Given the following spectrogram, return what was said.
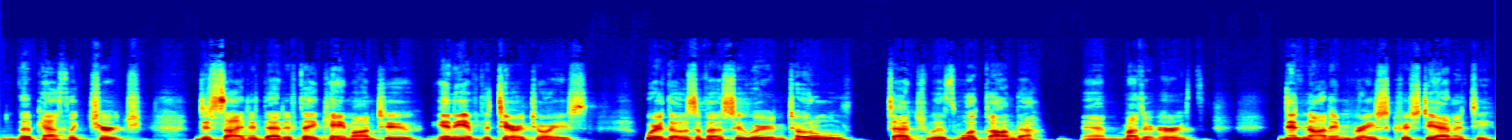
The Catholic Church decided that if they came onto any of the territories where those of us who were in total touch with Wakonda and Mother Earth did not embrace Christianity,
